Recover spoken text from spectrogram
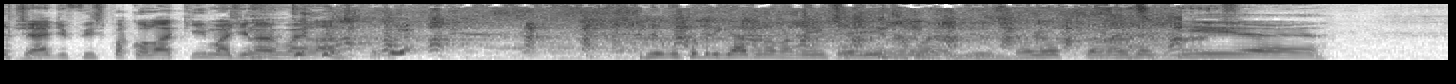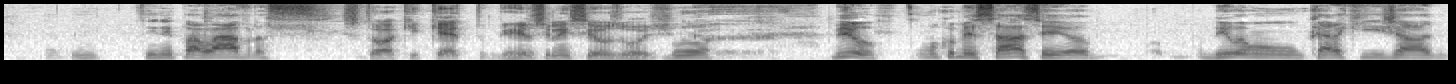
Já é difícil pra colar aqui, imagina, vai lá. Bill, muito obrigado novamente aí, meu mano. É louco pra nós aqui. É... Não tem nem palavras. Estou aqui quieto, guerreiro silencioso hoje. Boa. Bill, vamos começar. Assim, o Bill é um cara que já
